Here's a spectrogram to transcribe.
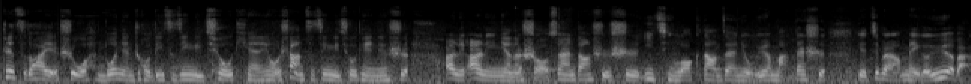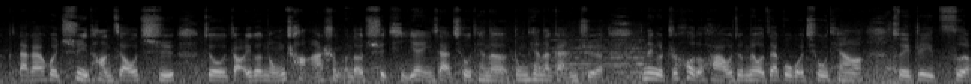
这次的话也是我很多年之后第一次经历秋天，因为我上一次经历秋天已经是二零二零年的时候，虽然当时是疫情 lock down 在纽约嘛，但是也基本上每个月吧，大概会去一趟郊区，就找一个农场啊什么的去体验一下秋天的冬天的感觉。那个之后的话，我就没有再过过秋天了，所以这一次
